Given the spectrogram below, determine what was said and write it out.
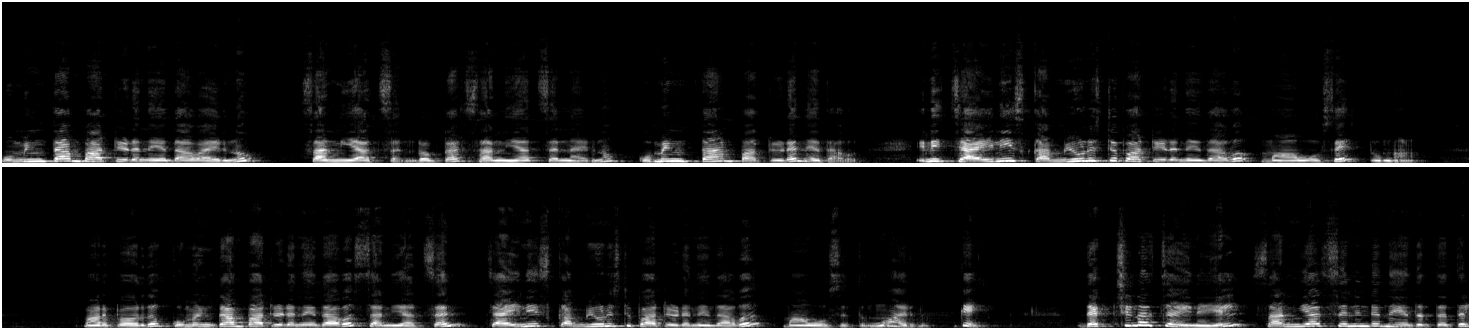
കുമിങ്താങ് പാർട്ടിയുടെ നേതാവായിരുന്നു സൻയാത്സൻ ഡോക്ടർ സൻയാത്സൻ ആയിരുന്നു കുമിങ്താങ് പാർട്ടിയുടെ നേതാവ്. ഇനി ചൈനീസ് കമ്മ്യൂണിസ്റ്റ് പാർട്ടിയുടെ നേതാവ് മാവോസെ തുങ്ങാണ് മാറിപ്പോകരുത് കുമിങ്താം പാർട്ടിയുടെ നേതാവ് സൻയാത്സൻ ചൈനീസ് കമ്മ്യൂണിസ്റ്റ് പാർട്ടിയുടെ നേതാവ് മാവോസെ തുങ്ങു ആയിരുന്നു. ഓക്കെ. ദക്ഷിണ ചൈനയിൽ സൻയാത്സെനിന്റെ നേതൃത്വത്തിൽ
